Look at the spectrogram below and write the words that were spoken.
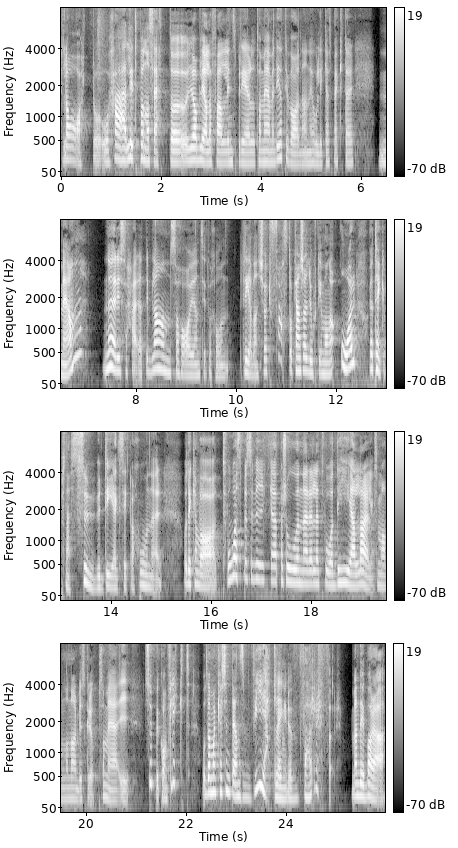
klart och, och härligt på något sätt. Och jag blir i alla fall inspirerad att ta med mig det till vardagen i olika aspekter. Men nu är det ju så här att ibland så har ju en situation redan kört fast och kanske har gjort det i många år. Och jag tänker på sådana här surdegsituationer. Och det kan vara två specifika personer eller två delar liksom, av någon arbetsgrupp som är i superkonflikt. Och där man kanske inte ens vet längre varför. Men det är bara,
